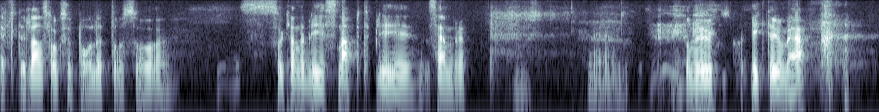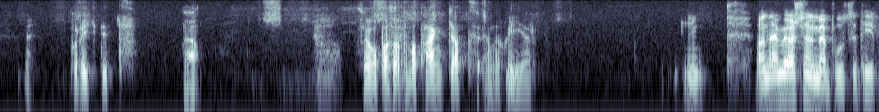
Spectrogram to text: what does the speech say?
efter landslagsuppehållet och så, så kan det bli snabbt bli sämre. Mm. Och nu gick det ju med på riktigt. Ja. Så jag hoppas att de har tankat energier. Mm. Ja, nej, men jag känner mig positiv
